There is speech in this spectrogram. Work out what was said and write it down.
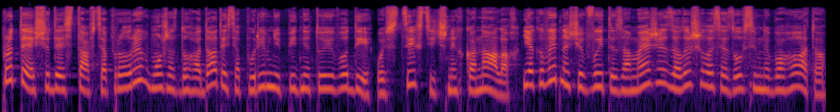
Про те, що десь стався прорив, можна здогадатися по рівню піднятої води ось в цих стічних каналах. Як видно, щоб вийти за межі, залишилося зовсім небагато.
